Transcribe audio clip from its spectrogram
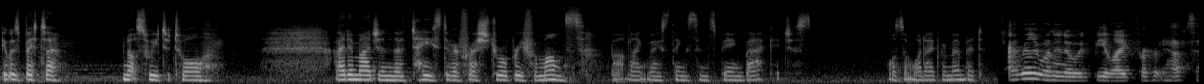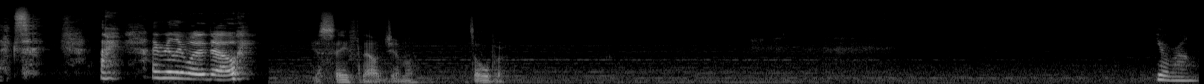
It was bitter, not sweet at all. I'd imagined the taste of a fresh strawberry for months, but like most things since being back, it just wasn't what I'd remembered. I really want to know what it'd be like for her to have sex. I I really want to know. You're safe now, Gemma. It's over. You're wrong.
